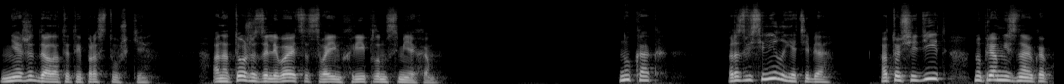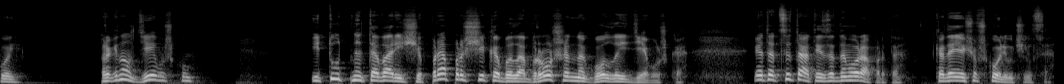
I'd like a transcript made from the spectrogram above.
Не ожидал от этой простушки. Она тоже заливается своим хриплым смехом. «Ну как, развеселила я тебя? А то сидит, ну прям не знаю какой. Прогнал девушку». И тут на товарища прапорщика была брошена голая девушка. Это цитата из одного рапорта, когда я еще в школе учился.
